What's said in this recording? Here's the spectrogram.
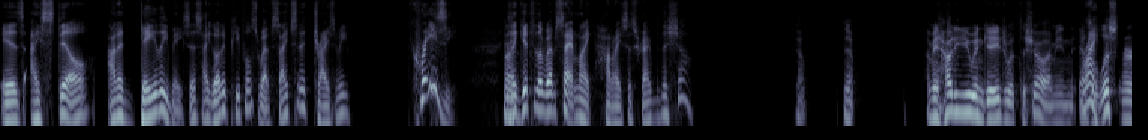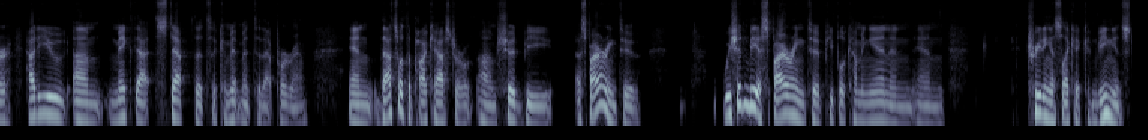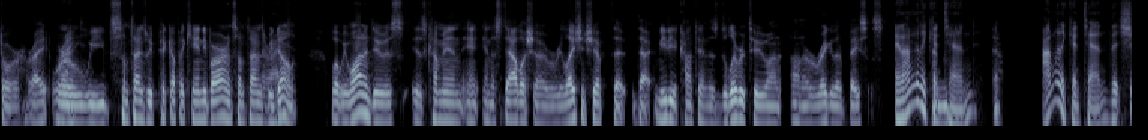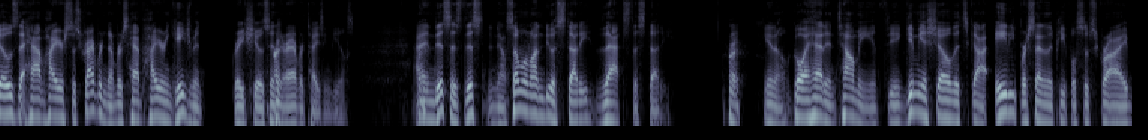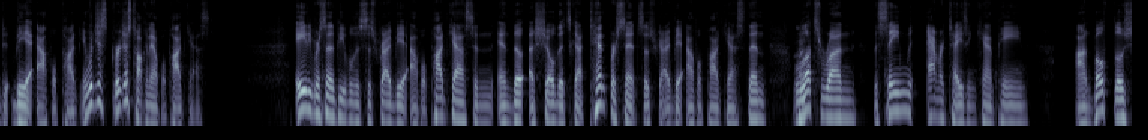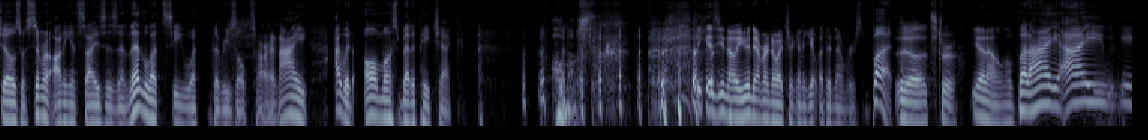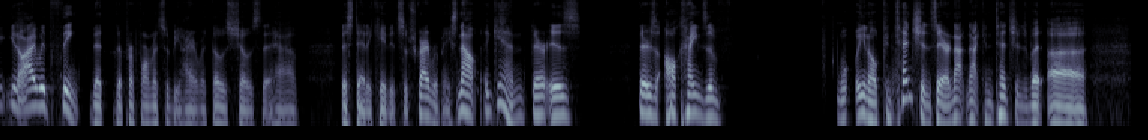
is I still, on a daily basis, I go to people's websites and it drives me crazy because right. I get to the website, I'm like, how do I subscribe to this show? Yep. Yep. I mean, how do you engage with the show? I mean, as right. a listener, how do you um, make that step that's a commitment to that program? And that's what the podcaster um, should be aspiring to. We shouldn't be aspiring to people coming in and and treating us like a convenience store, right? Where right. we sometimes we pick up a candy bar and sometimes right. we don't what we want to do is is come in and, and, establish a relationship that that media content is delivered to on on a regular basis. And I'm going to contend. And, yeah. I'm going to contend that shows that have higher subscriber numbers have higher engagement ratios in right. their advertising deals. And this is this now. Someone want to do a study. That's the study. Right. You know, go ahead and tell me. Give me a show that's got eighty percent of the people subscribed via Apple Podcast. And we're just we're just talking Apple Podcast. 80% of people that subscribe via Apple Podcasts and, and the, a show that's got 10% subscribed via Apple Podcasts, then right. let's run the same advertising campaign on both those shows with similar audience sizes and then let's see what the results are. And I I would almost bet a paycheck Almost. because you know you never know what you're going to get with the numbers. But yeah, that's true. You know, but I I you know I would think that the performance would be higher with those shows that have this dedicated subscriber base. Now, again, there is there's all kinds of you know contentions there. Not not contentions, but uh,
